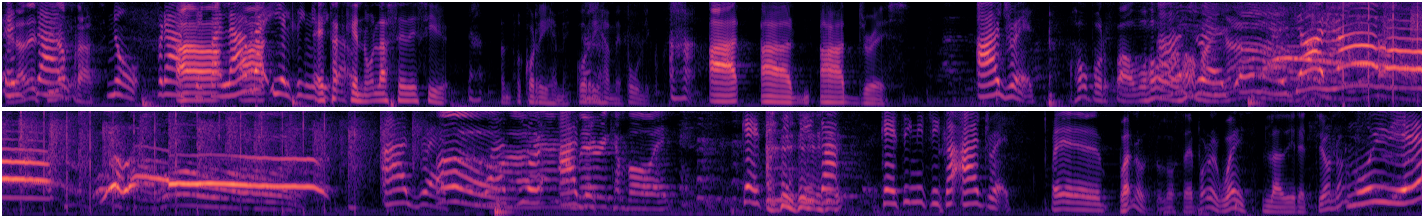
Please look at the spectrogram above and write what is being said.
Era decir sabe. la frase. No, frase, Ah, palabra ah, y el significado. Esta que no la sé decir. Corrígeme, corríjame, público. Ajá. Ad, ad, address. Address. Oh, por favor. Oh, Address. my Oh, God. my God, bravo. Address. Oh, What's your address? American boy. ¿Qué significa, ¿Qué significa address? Eh, bueno, lo sé por el Waze, la dirección, ¿no? Muy bien.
